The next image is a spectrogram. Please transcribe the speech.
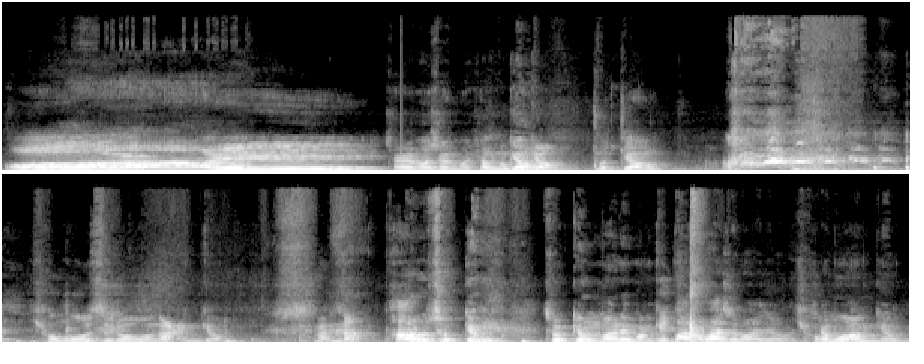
오. 와. 아이. 젊어 젊어 현경. 경 족경. 혐오스러운 안경. 맞나? 바로 족경 족경 말해버리고. 마, 맞아 맞아 맞아. 혐오 혐오 안경.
